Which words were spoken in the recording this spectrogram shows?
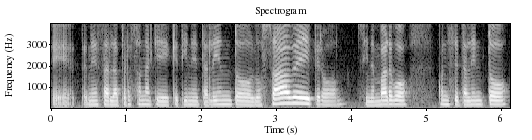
Eh, tenés a la persona que, que, tiene talento, lo sabe, pero sin embargo con ese talento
